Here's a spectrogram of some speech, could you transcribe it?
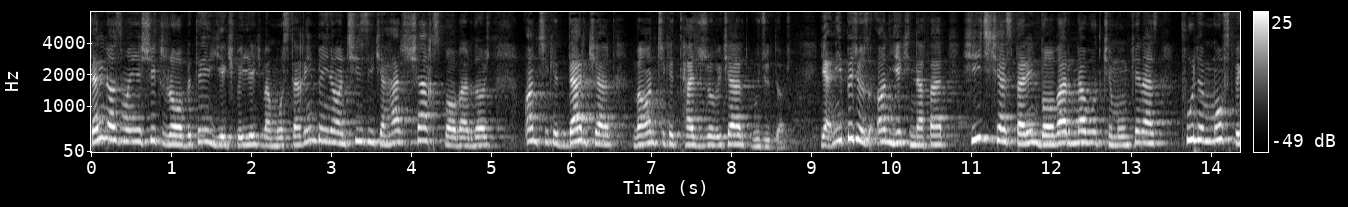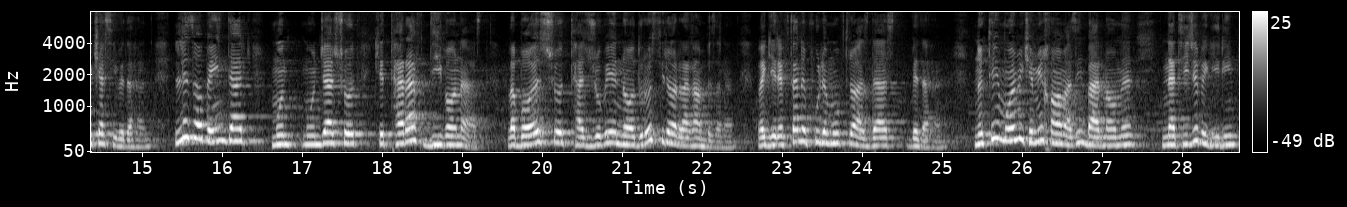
در این آزمایش یک رابطه یک به یک و مستقیم بین آن چیزی که هر شخص باور داشت آنچه که درک کرد و آنچه که تجربه کرد وجود داشت. یعنی بجز آن یک نفر هیچ کس بر این باور نبود که ممکن است پول مفت به کسی بدهند. لذا به این درک منجر شد که طرف دیوانه است و باعث شد تجربه نادرستی را رقم بزنند و گرفتن پول مفت را از دست بدهند. نکته مهمی که می‌خواهم از این برنامه نتیجه بگیریم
